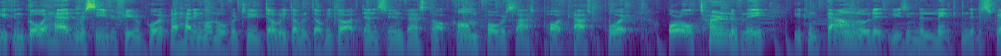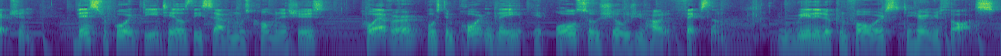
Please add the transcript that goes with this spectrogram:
You can go ahead and receive your free report by heading on over to www.dentistwhoinvest.com forward slash podcast report, or alternatively, you can download it using the link in the description. This report details these seven most common issues. However, most importantly, it also shows you how to fix them. I'm really looking forward to hearing your thoughts.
